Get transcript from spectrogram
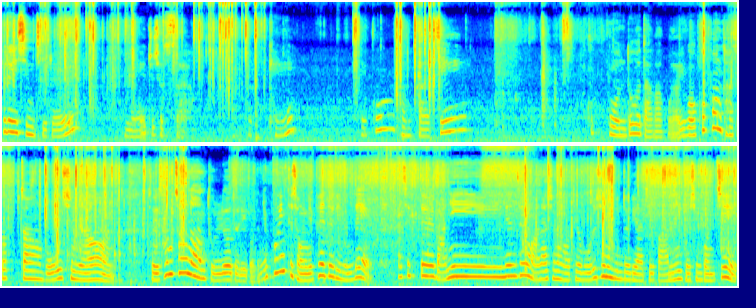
트레이싱지를 구매해 주셨어요. 이렇게 그리고 전까지 쿠폰도 나가고요. 이거 쿠폰 다섯 장 모으시면 저희 3,000원 돌려드리거든요. 포인트 적립해드리는데 아직들 많이는 사용 안 하시는 것 같아요. 모르시는 분들이 아직 많이 계신 건지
